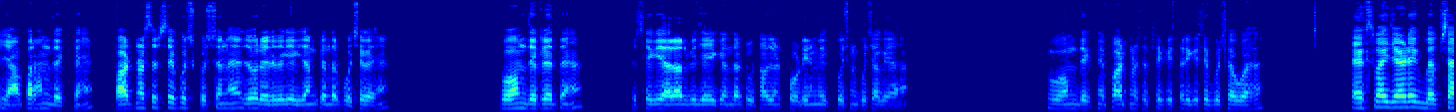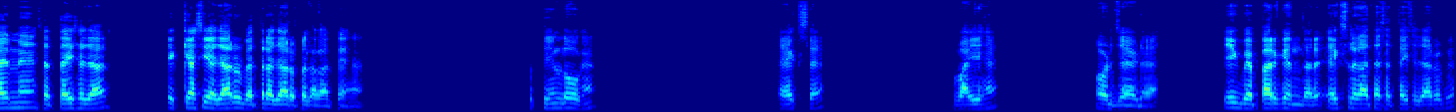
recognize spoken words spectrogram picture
यहाँ पर हम देखते हैं। पार्टनरशिप से कुछ क्वेश्चन हैं जो रेलवे के एग्ज़ाम के अंदर पूछे गए हैं। वो हम देख लेते हैं। जैसे कि आर आर के अंदर 2014 में एक क्वेश्चन पूछा गया है। वो हम देखते हैं पार्टनरशिप से किस तरीके से पूछा हुआ है। एक्स वाई जेड एक व्यवसाय में सत्ताईस हज़ार, इक्यासी हज़ार और बहत्तर हज़ार रुपये लगाते हैं। तो तीन लोग हैं। एक्स है, वाई है और जेड है। एक व्यापार के अंदर एक्स लगाता है सत्ताईस हज़ार रुपये।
